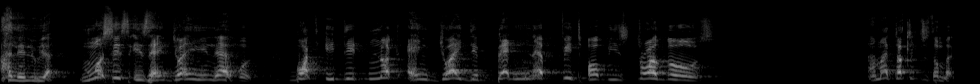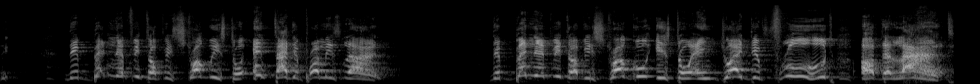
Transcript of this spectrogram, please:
Hallelujah. Moses is enjoying in heaven, but he did not enjoy the benefit of his struggles. Am I talking to somebody? The benefit of his struggle is to enter the promised land. The benefit of his struggle is to enjoy the fruit of the land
